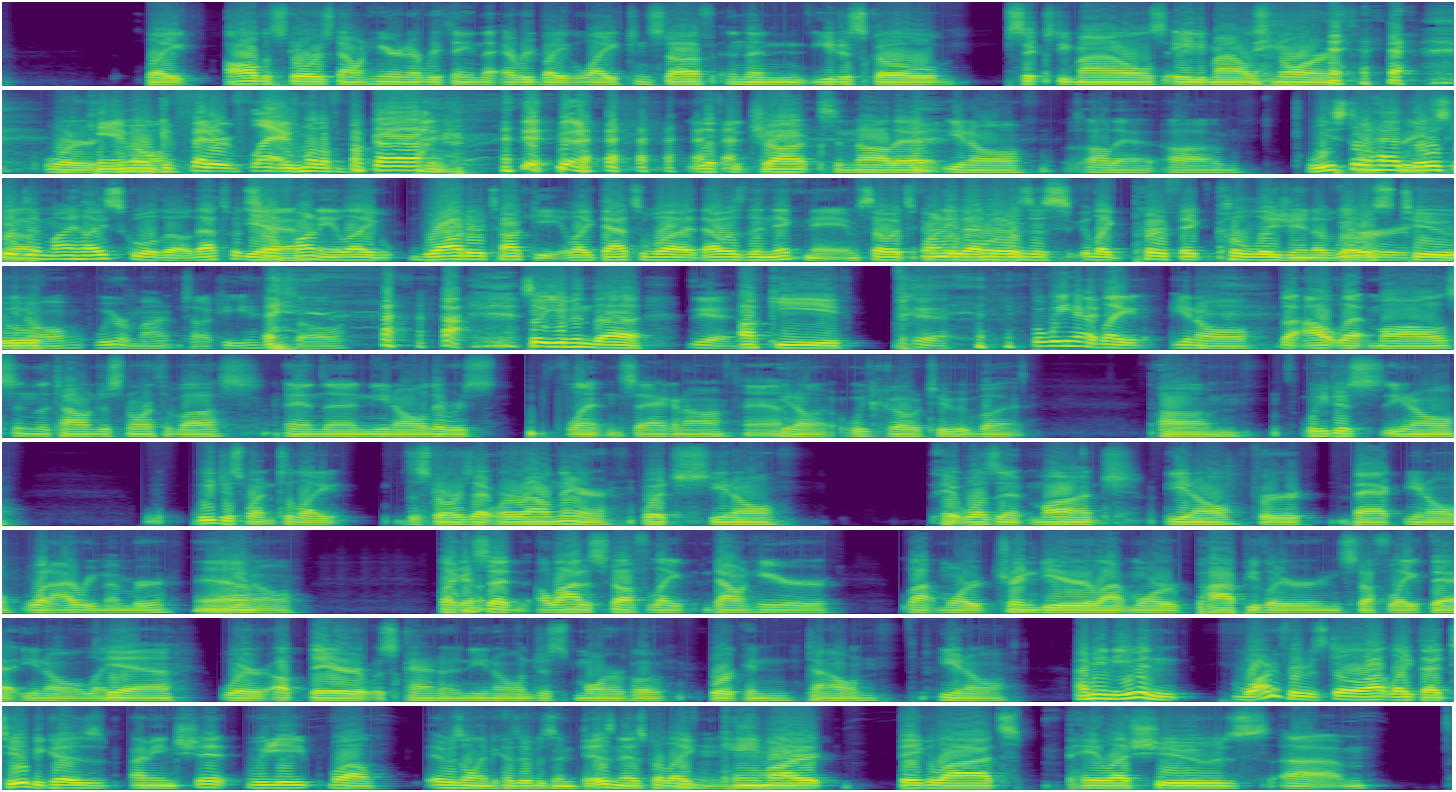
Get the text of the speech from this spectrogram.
like all the stores down here and everything that everybody liked and stuff and then you just go 60 miles 80 miles north where you Camo know, Confederate flags, motherfucker. lifted trucks and all that you know all that um We still had those kids in my high school though. That's what's Yeah. so funny. Like Water Tucky, like that's what that was the nickname. So it's funny we- that there was this like perfect collision of we those were, two. you know we were montucky so so even the yeah Ucky, Yeah. But we had like, you know, the outlet malls in the town just north of us. And then, you know, there was Flint and Saginaw, Yeah. you know, we could go to, but um we just, you know, we just went to like the stores that were around there, which, you know, it wasn't much, you know, for back, you know, what I remember. Yeah. You know. Like I uh-huh. said, a lot of stuff like down here a lot more trendier, a lot more popular and stuff like that, you know, like yeah, where up there it was kind of, you know, just more of a working town, you know. I mean even Waterford was still a lot like that too because I mean shit we well it was only because it was in business but like Mhm. Kmart, Big Lots, Payless shoes, um,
